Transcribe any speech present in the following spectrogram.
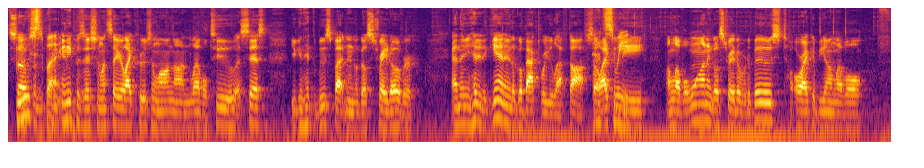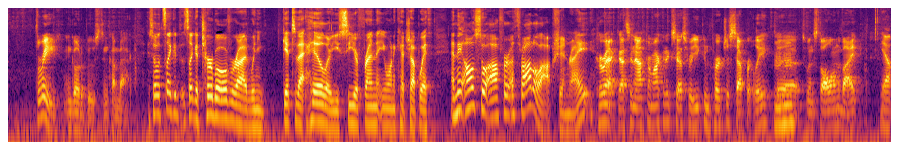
So boost from, from any position, let's say you're like cruising along on level two assist, you can hit the boost button and it'll go straight over, and then you hit it again and it'll go back to where you left off. So That's I could sweet. be on level one and go straight over to boost, or I could be on level three and go to boost and come back. So it's like a, it's like a turbo override when you get to that hill or you see your friend that you want to catch up with. And they also offer a throttle option, right? Correct. That's an aftermarket accessory you can purchase separately to, Mm-hmm. to install on the bike. Yeah.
